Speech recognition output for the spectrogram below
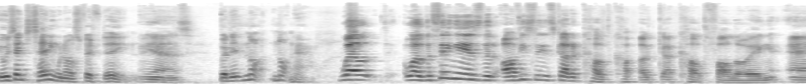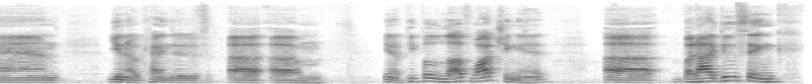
It was entertaining when I was 15, yes. but it not not now. Well, well, the thing is that obviously it's got a cult, a, a cult following, and you know, kind of, uh, um, you know, people love watching it. Uh, but I do think,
